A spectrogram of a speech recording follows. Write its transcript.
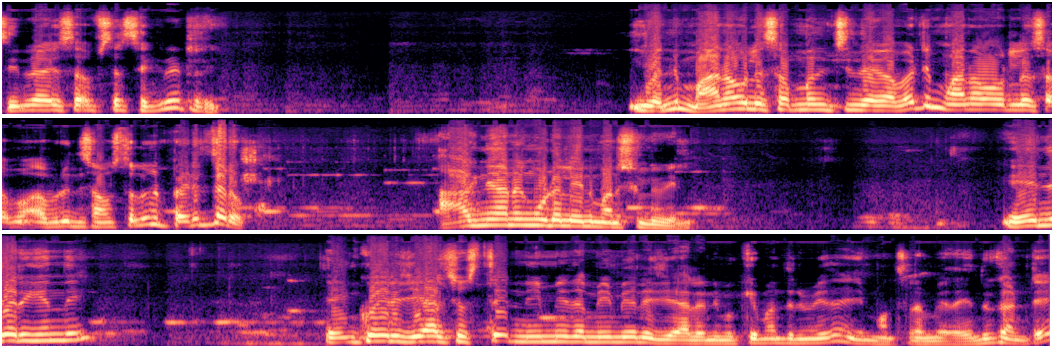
senior IAS officer secretary. ఇవన్నీ మానవులకు సంబంధించిందే కాబట్టి మానవుల అభివృద్ధి సంస్థలను పెడతారు. ఆ జ్ఞానం కూడా లేని మనుషులు వీళ్ళు. ఏం జరిగింది? ఎంక్వైరీ చేయాల్సి వస్తే నీ మీద మీ మీదే చేయాలని ముఖ్యమంత్రి మీద మంత్రుల మీద. ఎందుకంటే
